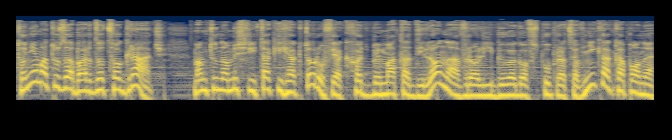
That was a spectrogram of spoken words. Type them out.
to nie ma tu za bardzo co grać. Mam tu na myśli takich aktorów jak choćby Mata Dillona w roli byłego współpracownika Capone,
